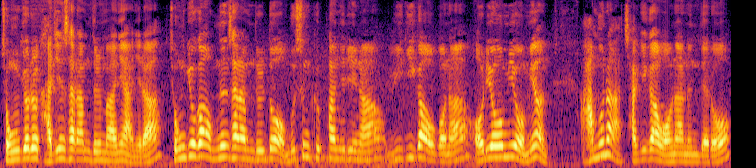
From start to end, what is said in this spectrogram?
종교를 가진 사람들만이 아니라 종교가 없는 사람들도 무슨 급한 일이나 위기가 오거나 어려움이 오면 아무나 자기가 원하는 대로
